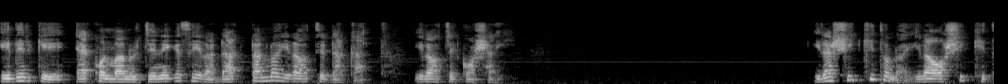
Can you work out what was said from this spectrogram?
এদেরকে এখন মানুষ জেনে গেছে, এরা ডাক্তার নয়, এরা হচ্ছে ডাকাত, এরা হচ্ছে কসাই। এরা শিক্ষিত নয়, এরা অশিক্ষিত।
